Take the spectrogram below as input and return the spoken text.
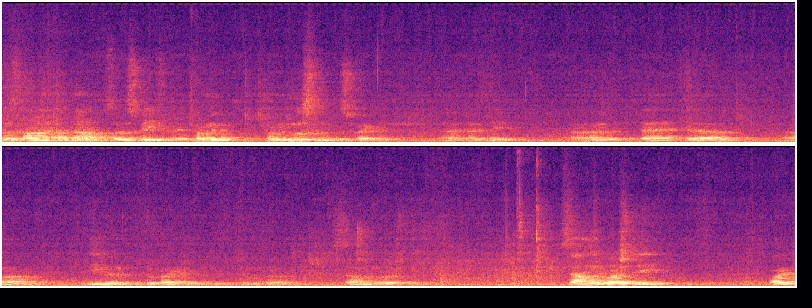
goes on and on and on, so to speak. From a, from a Muslim perspective, uh, I think uh, that uh, uh, even go back to, to, to uh, Salman Rushdie. Salman Rushdie, quite,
